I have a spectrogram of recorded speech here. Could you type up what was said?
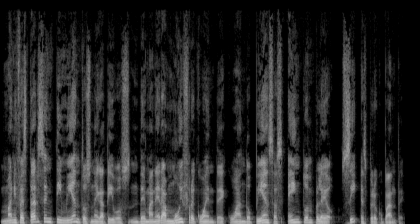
manifestar sentimientos negativos de manera muy frecuente cuando piensas en tu empleo sí es preocupante.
